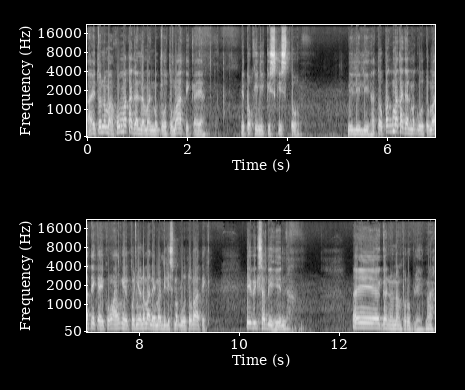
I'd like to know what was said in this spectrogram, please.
ah, ito naman, kung matagal naman mag-automatic, ayan. Ito, kinikiskis to. Nililiha to. Pag matagal mag-automatic, ay kung ang aircon nyo naman ay mabilis mag-automatic, ibig sabihin, ay ganun ang problema.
